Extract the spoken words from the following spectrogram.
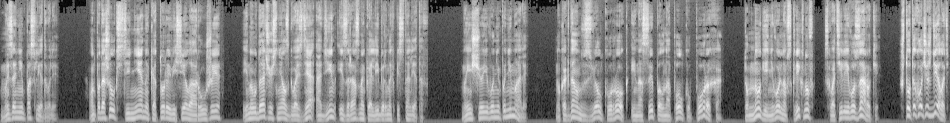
Мы за ним последовали. Он подошел к стене, на которой висело оружие, и на удачу снял с гвоздя один из разнокалиберных пистолетов. Мы еще его не понимали, но когда он взвел курок и насыпал на полку пороха, то многие, невольно вскрикнув, схватили его за руки. «Что ты хочешь делать?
